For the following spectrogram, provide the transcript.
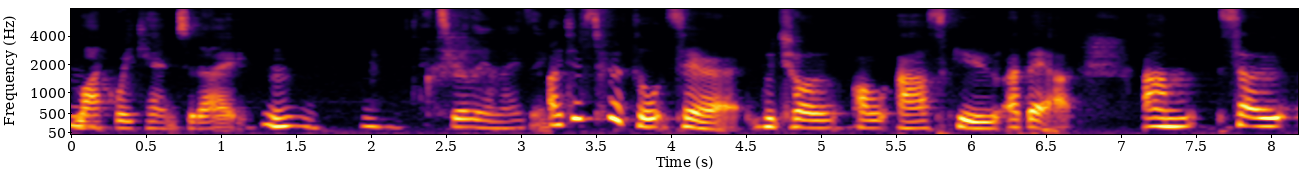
like we can today Mm. it's really amazing I just had a thought, Sarah, which I'll, I'll ask you about. Um, so,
